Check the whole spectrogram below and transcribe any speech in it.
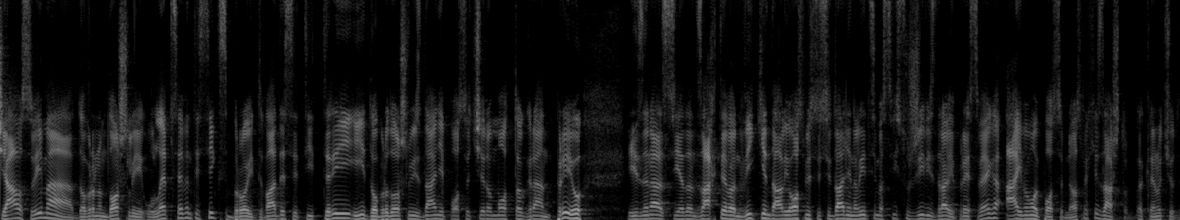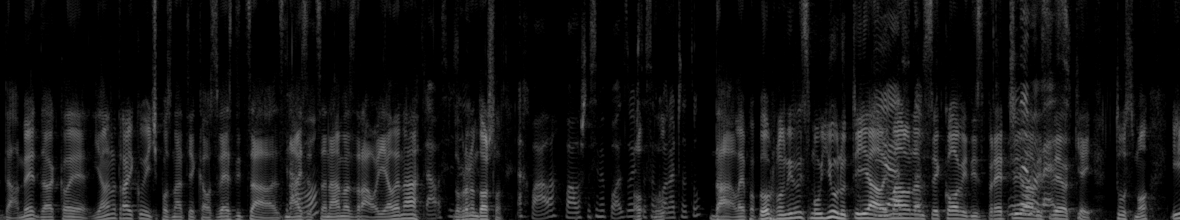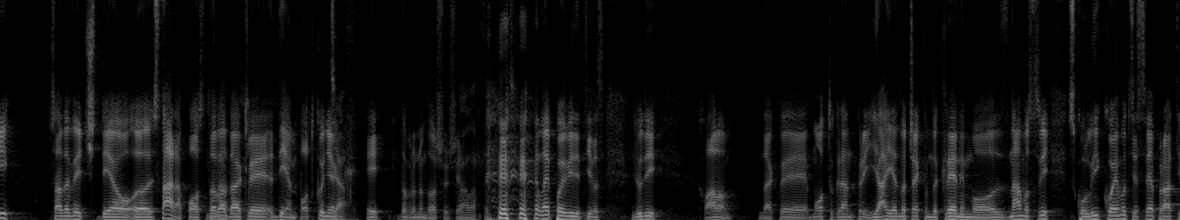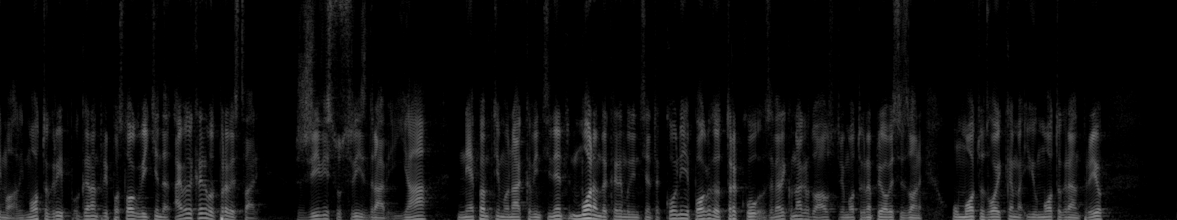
Ćao svima, dobro nam došli u Lab 76, broj 23 i dobrodošli u izdanje posvećeno Moto Grand Prix-u. Iza nas jedan zahtevan vikend, ali osmisli se dalje na licima, svi su živi i zdravi pre svega, a imamo i posebne osmehe. Zašto? Krenut ću od dame, dakle, Jelena Trajković, poznatije kao zvezdica, najzad sa nama, zdravo Jelena. Zdravo, sređene. Dobro nam došla. A, hvala, hvala što si me pozvao i što sam konačno tu. Da, lepo. Dobro, planirali smo u junu ti i ja, ali malo nam se COVID isprečio, Nema ali sve je okej. Okay. Tu smo i sada već deo uh, stara postava, da. dakle, Dejan Potkonjak. Ćao. E, dobro nam došao još. Hvala. Lepo je vidjeti vas. Ljudi, hvala vam. Dakle, Moto Grand Prix, ja jedva čekam da krenemo, znamo svi s koliko emocije sve pratimo, ali Moto Grand Prix posle ovog vikenda, ajmo da krenemo od prve stvari. Živi su svi zdravi. Ja ne pamtim onakav incident, moram da krenemo od incidenta. Ko nije pogledao trku za veliku nagradu Austrije Moto Grand Prix ove sezone, u Moto dvojkama i u Moto Grand Prix-u,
